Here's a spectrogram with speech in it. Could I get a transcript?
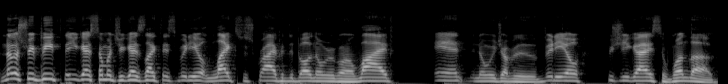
another street beef. Thank you guys so much. You guys like this video? Like, subscribe, hit the bell, know we're going live, and know we drop a new video. Appreciate you guys. One love.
